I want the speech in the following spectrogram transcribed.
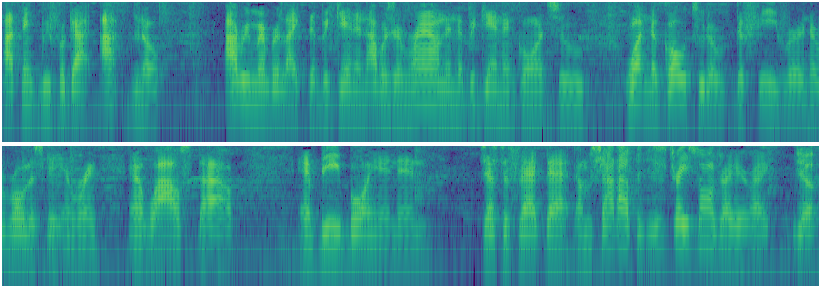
I think we forgot I you know, I remember like the beginning. I was around in the beginning going to wanting to go to the the fever and the roller skating mm-hmm. ring and wild style and b-boying and just the fact that um shout out to this is Trey Songz right here, right? Yep.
